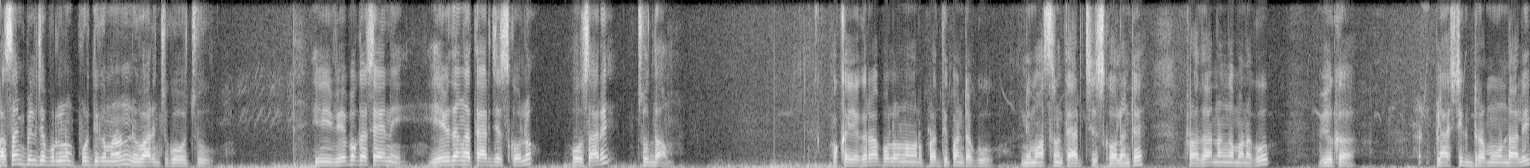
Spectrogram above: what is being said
రసం పీల్చే పురుగులను పూర్తిగా మనం నివారించుకోవచ్చు. ఈ వేప కషాయాన్ని ఏ విధంగా తయారు చేసుకోవాలో ఓసారి చూద్దాం. ఒక ఎకరా పొలంలో మన ప్రతి పంటకు నిమాసనం తయారు చేసుకోవాలంటే ప్రధానంగా మనకు ఈ యొక్క ప్లాస్టిక్ డ్రమ్ము ఉండాలి.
